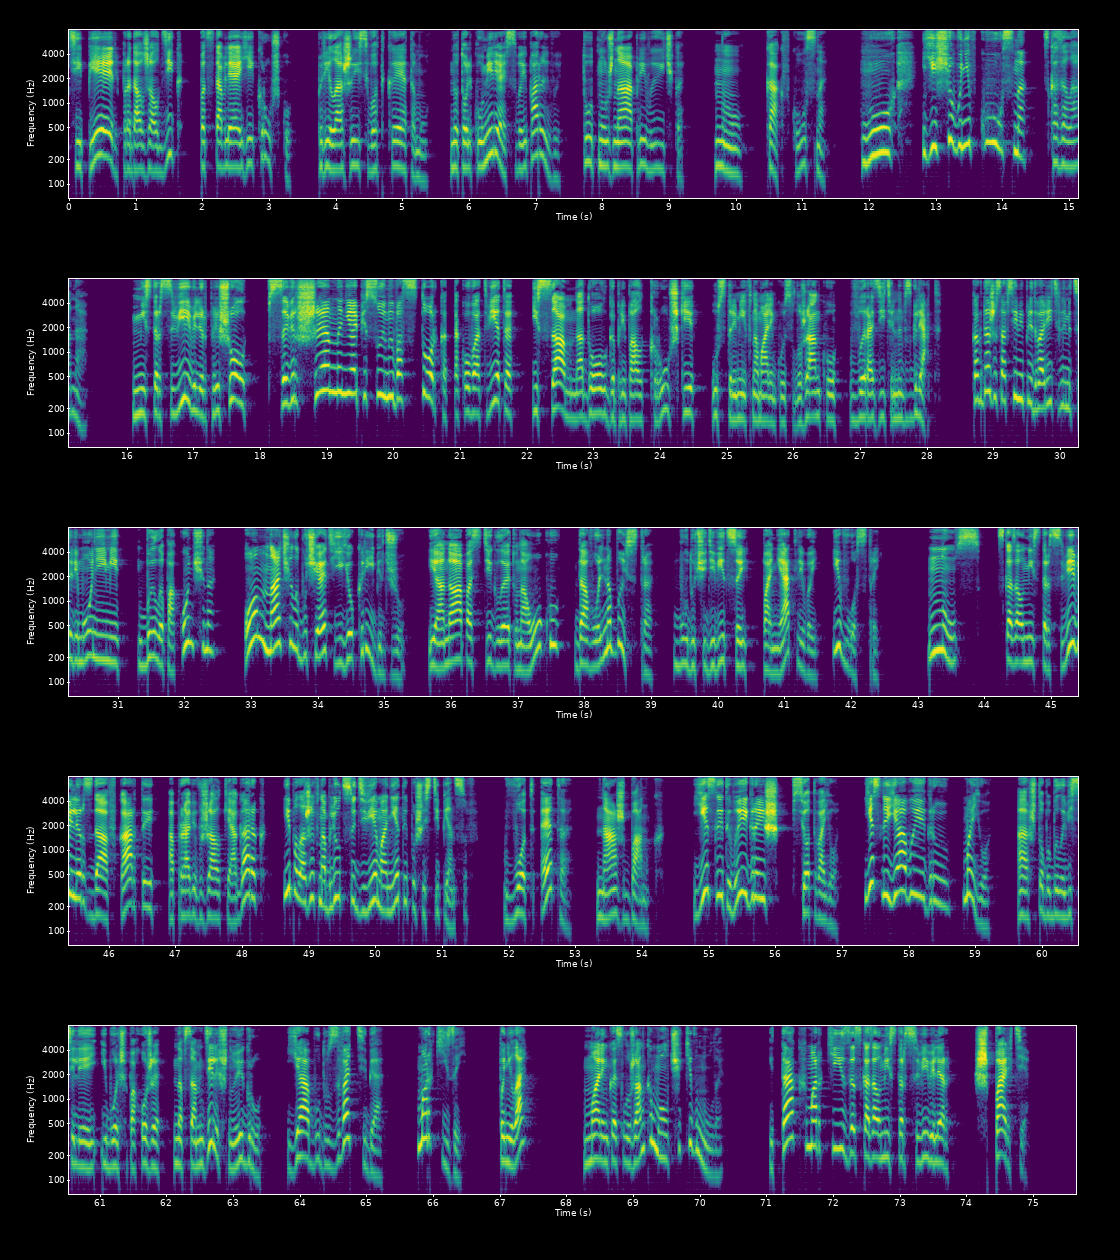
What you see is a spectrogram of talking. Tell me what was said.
«Теперь», — продолжал Дик, — подставляя ей кружку. «Приложись вот к этому, но только умеряй свои порывы. Тут нужна привычка. Ну, как вкусно!» «Ух, еще бы не вкусно!» — сказала она. Мистер Свивеллер пришел в совершенно неописуемый восторг от такого ответа и сам надолго припал к кружке, устремив на маленькую служанку выразительный взгляд. Когда же со всеми предварительными церемониями было покончено, он начал обучать ее крибиджу, и она постигла эту науку довольно быстро, будучи девицей понятливой и вострой. «Ну-с», — сказал мистер Свивеллер, сдав карты, оправив жалкий агарок и положив на блюдце две монеты по шести пенсов. «Вот это наш банк. Если ты выиграешь, все твое. Если я выиграю, мое». А чтобы было веселее и больше похоже на в самом делешную игру, я буду звать тебя Маркизой. Поняла?» Маленькая служанка молча кивнула. «Итак, Маркиза», — сказал мистер Свивеллер, — «шпарьте».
